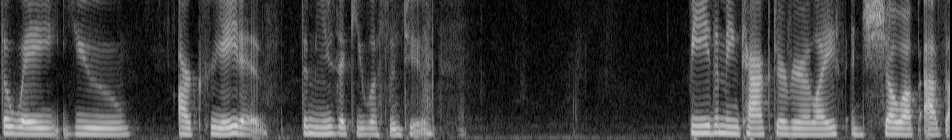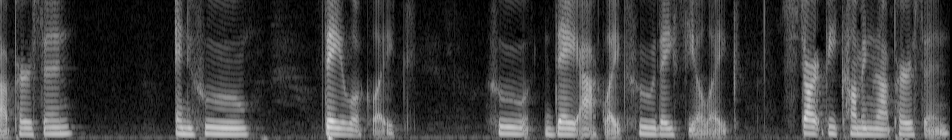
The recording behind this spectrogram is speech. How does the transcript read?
the way you are creative, the music you listen to. Be the main character of your life and show up as that person and who they look like, who they act like, who they feel like. Start becoming that person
